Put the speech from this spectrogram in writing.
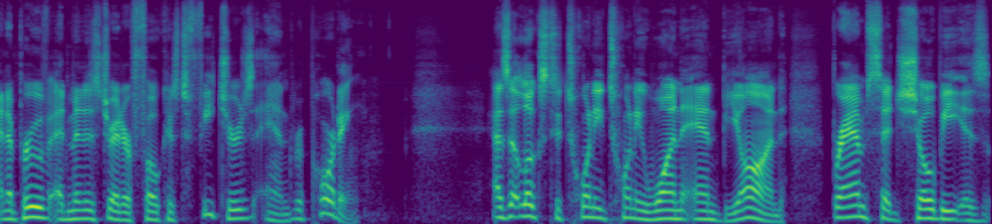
and improve administrator focused features and reporting. As it looks to 2021 and beyond, Bramm said Showbie is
